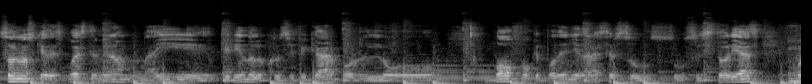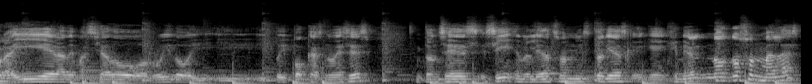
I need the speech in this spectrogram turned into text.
son los que después terminaron ahí eh, queriéndolo crucificar por lo bofo que podían llegar a ser sus, sus historias. Por ahí era demasiado ruido y, y- y- y pocas nueces. Entonces, sí, en realidad son historias que, que en general no, no son malas,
